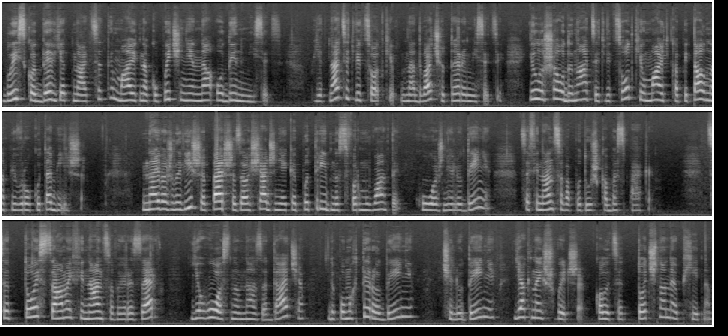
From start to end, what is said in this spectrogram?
Близько 19 мають накопичення на один місяць, 15% на 2-4 місяці, і лише 11% мають капітал на півроку та більше. Найважливіше перше заощадження, яке потрібно сформувати кожній людині, це фінансова подушка безпеки. Це той самий фінансовий резерв, його основна задача допомогти родині чи людині якнайшвидше, коли це точно необхідно,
